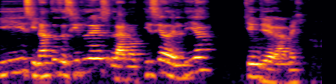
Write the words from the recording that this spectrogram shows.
Y sin antes decirles la noticia del día, ¿quién llega a México?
